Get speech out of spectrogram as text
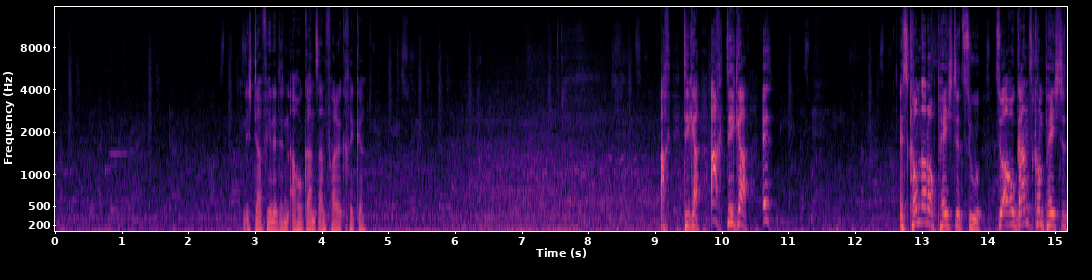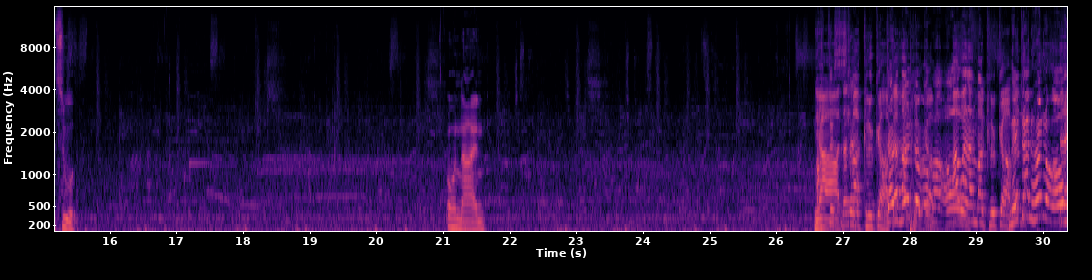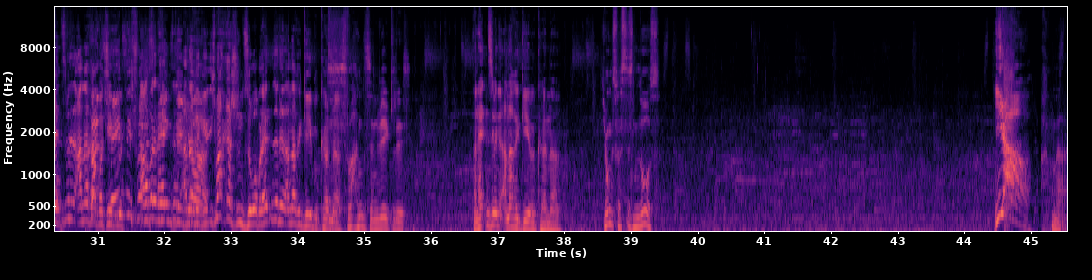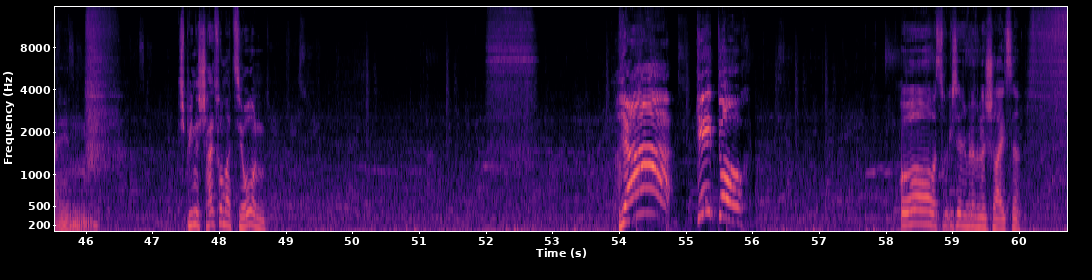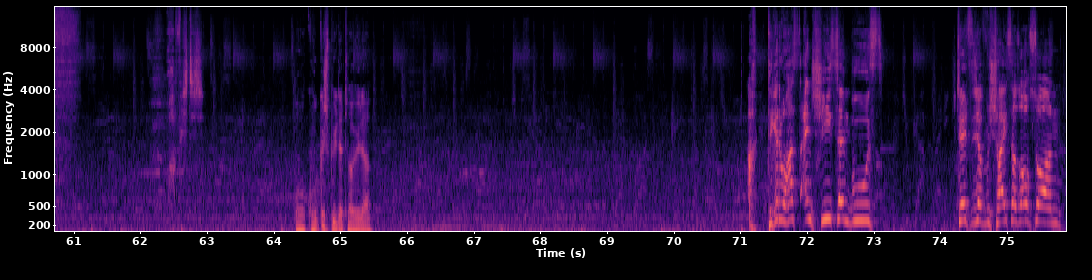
Und ich darf hier nicht den Arroganzanfall kriege. Ach, Digga, ach, Digga! Es, es kommt auch noch Pech dazu. Zu Arroganz kommt Pech dazu. Oh nein. Ja, ist dann mal Glück gehabt. Dann Dann, Glück doch aber auf. Aber dann mal Glück gehabt. Nee, dann hör doch auf. Dann hätten sie den anderen aber geben können. Aber dann hätten sie den anderen. Ich mach ja schon so, aber dann hätten sie den anderen geben können. Das ist Wahnsinn, wirklich. Dann hätten sie mir den anderen geben können. Jungs, was ist denn los? Ja! Ach nein. Ich spiele eine scheiß Formation. Ja! Geht doch! Oh, was drücke ich denn wieder für eine Scheiße? Boah, wichtig. Oh, gut gespielt, der Torhüter. Ach, Digga, du hast einen Schießenboost! Stellst dich auf dem Scheißhaus auch so an?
